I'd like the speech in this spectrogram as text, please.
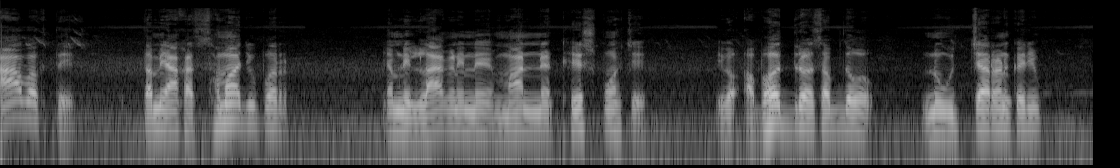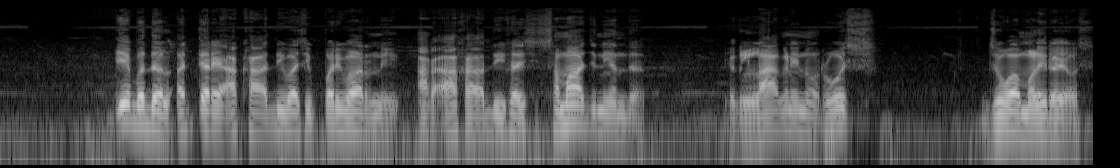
આ વખતે તમે આખા સમાજ ઉપર એમની લાગણીને માનને ઠેસ પહોંચે એવા અભદ્ર શબ્દોનું ઉચ્ચારણ કર્યું. એ બદલ અત્યારે આખા આદિવાસી પરિવારની, આખા આદિવાસી સમાજની અંદર એક લાગણીનો રોષ જોવા મળી રહ્યો છે.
